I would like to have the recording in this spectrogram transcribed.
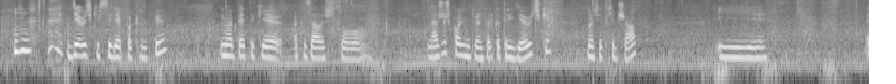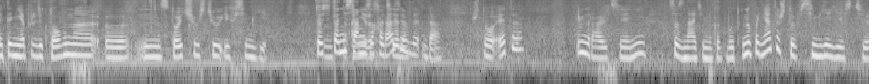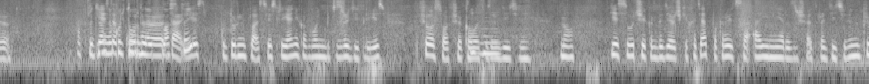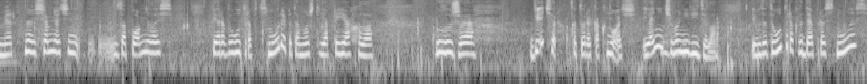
девочки в селе покрытые, но опять-таки оказалось, что в нашей школе, например, только три девочки носят хиджаб, и это не продиктовано э, настойчивостью их семьи. То есть это они сами захотели? рассказывали, Да, что это им нравится, и они сознательно как будто. Ну, понятно, что в семье есть... э, Определенные есть культурные откуда- пласты? Да, есть культурный пласт. Есть влияние кого-нибудь из родителей, есть философия кого-то из Мгм. родителей. Но есть случаи, когда девочки хотят покрыться, а им не разрешают родители, например. Ну, еще мне очень запомнилось первое утро в Цмуре, потому что я приехала, был уже вечер, который как ночь, и я ничего не видела. И вот это утро, когда я проснулась,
